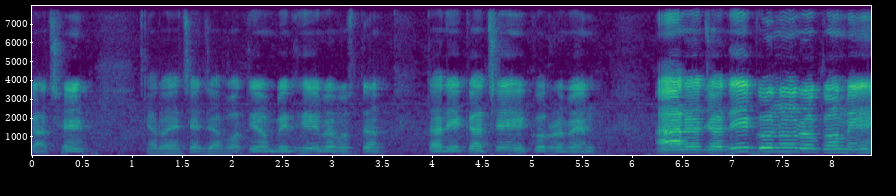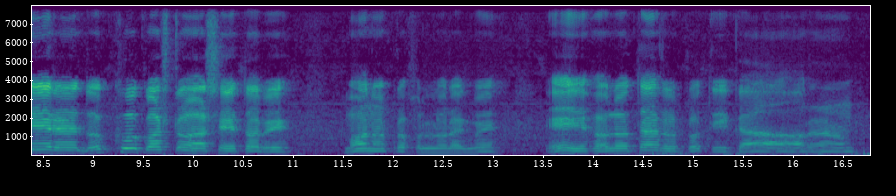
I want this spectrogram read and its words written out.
কাছে রয়েছে যাবতীয় বিধি ব্যবস্থা, তারই কাছে করবেন। আর যদি কোনো রকমের দুঃখ, কষ্ট আসে তবে মন প্রফুল্ল রাখবে। এই হলো তার প্রতিকার।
